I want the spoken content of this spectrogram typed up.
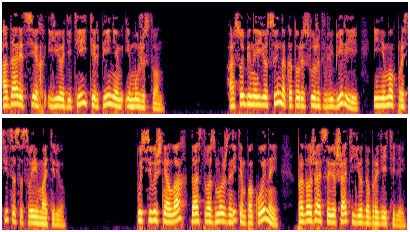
одарит всех ее детей терпением и мужеством. особенно ее сына, который служит в Либерии и не мог проститься со своей матерью. Пусть Всевышний Аллах даст возможность детям покойной продолжать совершать ее добродетели.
